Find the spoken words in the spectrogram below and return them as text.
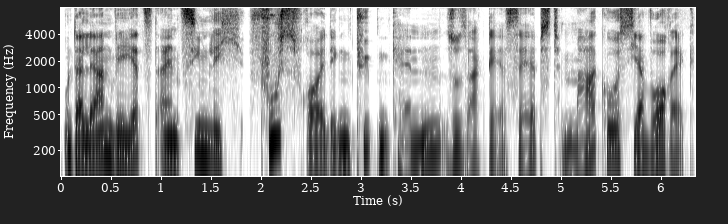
Und da lernen wir jetzt einen ziemlich fußfreudigen Typen kennen, so sagt er es selbst, Markus Jaworek.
